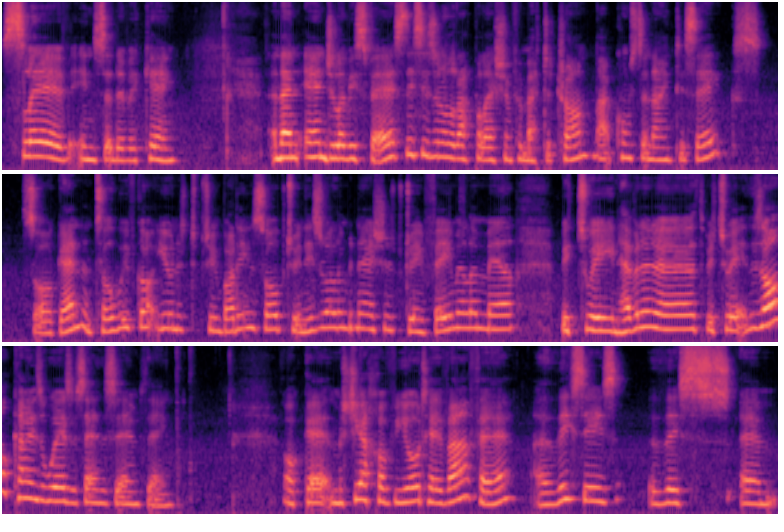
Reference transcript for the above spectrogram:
slave instead of a king. And then angel of his face. This is another appellation for Metatron. That comes to 96. So again, until we've got unity between body and soul, between Israel and nations, between female and male, between heaven and earth, between there's all kinds of ways of saying the same thing. Okay, Mashiach of Yod Vafe, this is this um,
